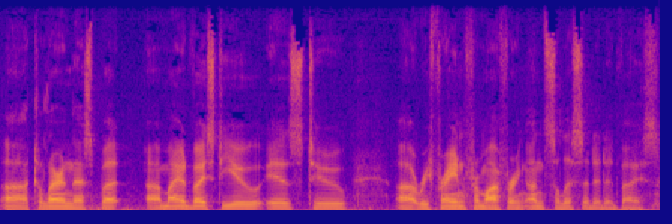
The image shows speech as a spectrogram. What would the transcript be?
uh, to learn this. But uh, my advice to you is to uh, refrain from offering unsolicited advice.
